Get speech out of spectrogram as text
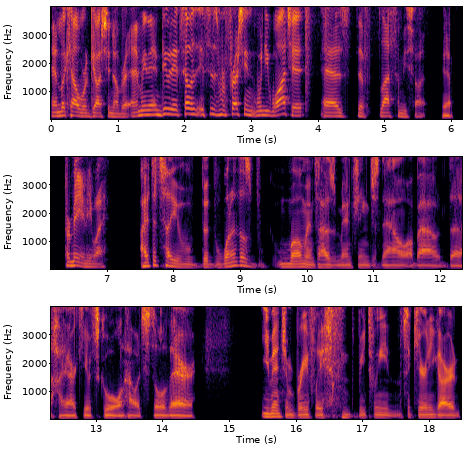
And look how we're gushing over it. I mean, and dude, it's so it's as refreshing when you watch it as the last time you saw it. Yeah. For me, anyway. I have to tell you, the one of those moments I was mentioning just now about the hierarchy of school and how it's still there. You mentioned briefly between the security guard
